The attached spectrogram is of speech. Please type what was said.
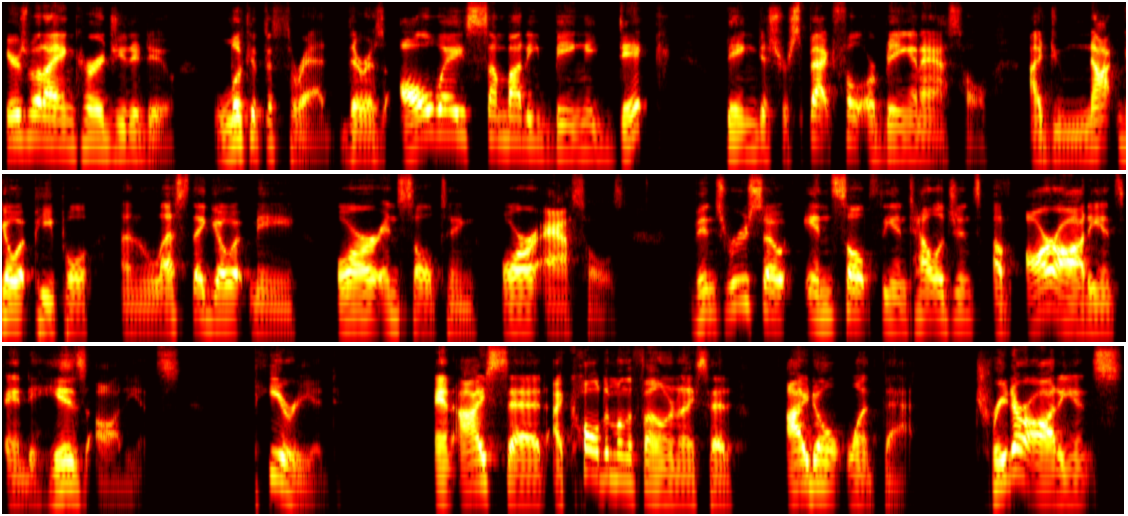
Here's what I encourage you to do look at the thread. There is always somebody being a dick, being disrespectful or being an asshole. I do not go at people unless they go at me or are insulting or are assholes. Vince Russo insults the intelligence of our audience and his audience, period. And I said, I called him on the phone and I said, I don't want that. Treat our audience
